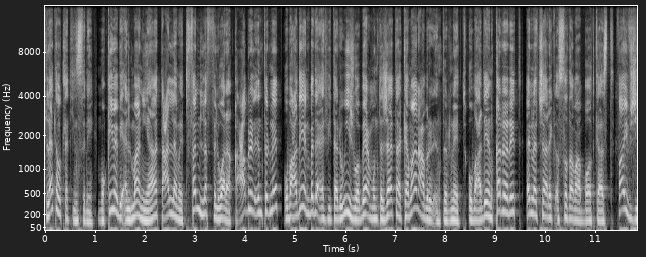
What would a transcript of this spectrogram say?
33 سنة مقيمة بألمانيا تعلمت فن لف الورق عبر الإنترنت وبعدين بدأت بترويج وبيع منتجاتها كمان عبر الإنترنت وبعدين قررت إنها تشارك قصتها مع بودكاست 5G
